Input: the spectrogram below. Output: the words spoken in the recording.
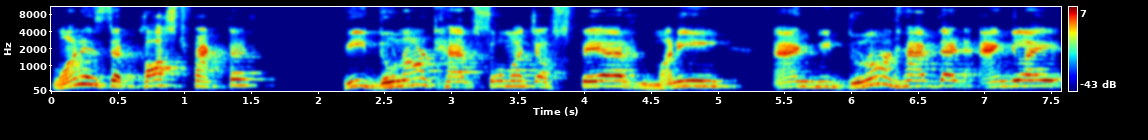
One is the cost factor. We do not have so much of spare money and we do not have that angle.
